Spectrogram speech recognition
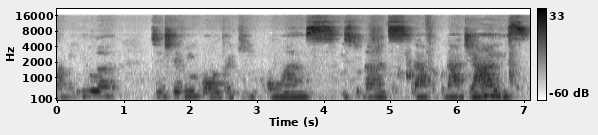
a Mila, a gente teve um encontro aqui com as estudantes da Faculdade Alice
